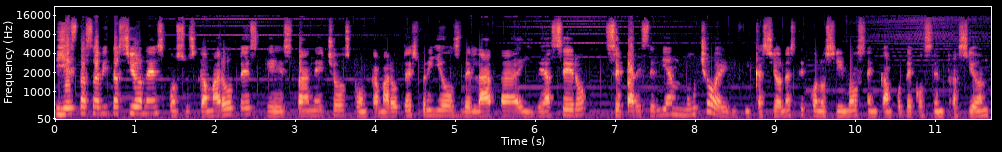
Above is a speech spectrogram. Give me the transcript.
Y estas habitaciones con sus camarotes, que están hechos con camarotes fríos de lata y de acero, se parecerían mucho a edificaciones que conocimos en campos de concentración,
